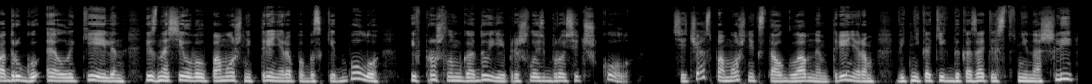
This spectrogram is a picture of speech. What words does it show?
Подругу Эллы Кейлин изнасиловал помощник тренера по баскетболу, и в прошлом году ей пришлось бросить школу. Сейчас помощник стал главным тренером, ведь никаких доказательств не нашли,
